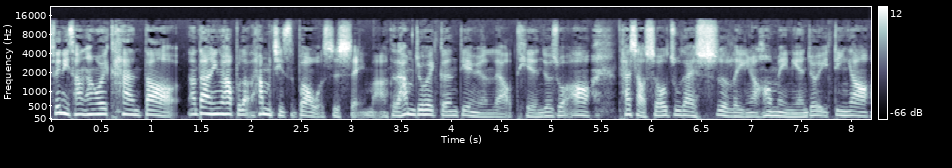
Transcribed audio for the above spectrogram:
所以你常常会看到。那当然，因为他不知道，他们其实不知道我是谁嘛。可是他们就会跟店员聊天，就说：“哦，他小时候住在士林，然后每年就一定要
